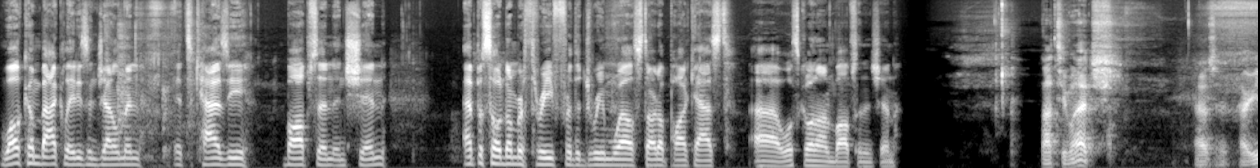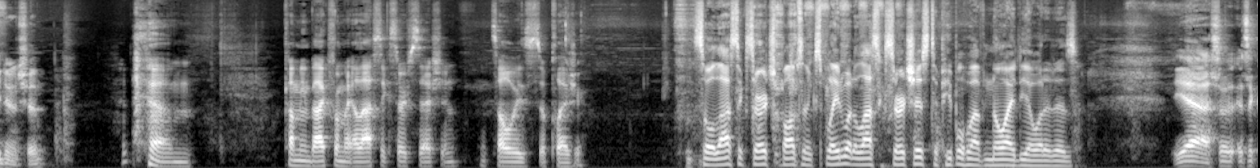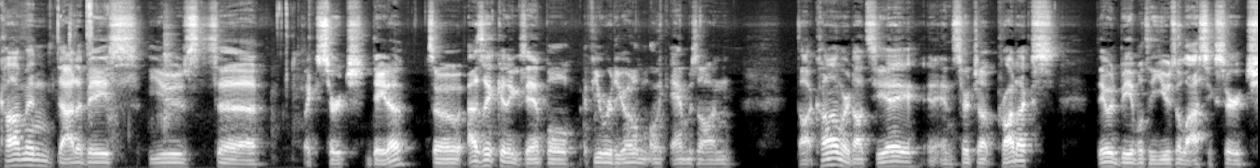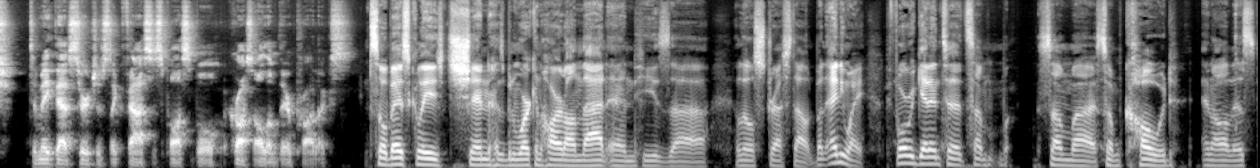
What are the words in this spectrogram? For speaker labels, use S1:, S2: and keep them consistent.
S1: Welcome back, ladies and gentlemen. It's Kazi, Bobson, and Shin. Episode number three for the Dreamwell Startup Podcast. Uh, what's going on, Bobson and Shin?
S2: Not too much. How's it? How are you doing, Shin?
S3: Um, coming back from my Elasticsearch session, it's always a pleasure.
S1: So, Elasticsearch, Bobson, explain what Elasticsearch is to people who have no idea what it is.
S2: Yeah, so it's a common database used to like search data. So as like an example, if you were to go to like Amazon.com or .ca and search up products, they would be able to use Elasticsearch to make that search as like fast as possible across all of their products.
S1: So basically, Shin has been working hard on that, and he's uh, a little stressed out. But anyway, before we get into some some uh, some code and all this,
